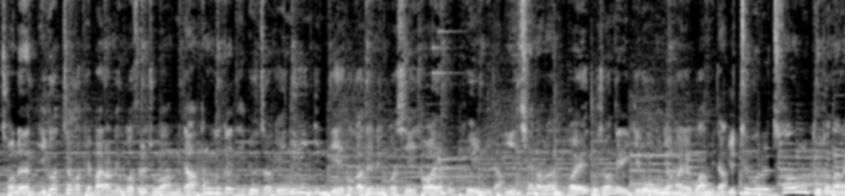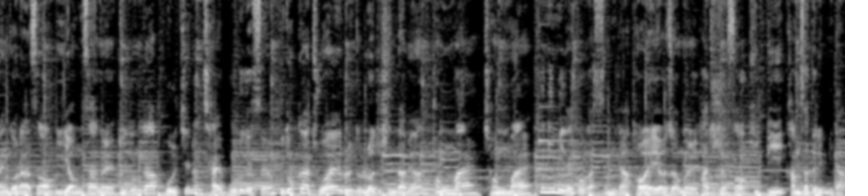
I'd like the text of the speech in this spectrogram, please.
저는 이것저것 개발하는 것을 좋아합니다. 한국의 대표적인 1인 인디에거가 되는 것이 저의 목표입니다. 이 채널은 저의 도전 일기로 운영하려고 합니다. 유튜브를 처음 도전하는 거라서 이 영상을 누군가 볼지는 잘 모르겠어요. 구독과 좋아요를 눌러주신다면 정말 정말 큰 힘이 될 것 같습니다. 저의 여정을 봐주셔서 깊이 감사드립니다.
